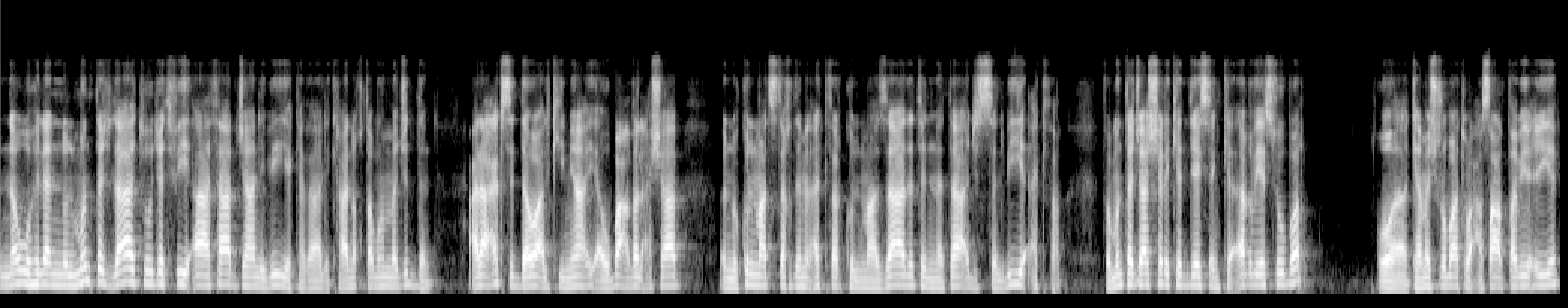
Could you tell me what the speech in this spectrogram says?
نوه لها انه المنتج لا توجد فيه آثار جانبية كذلك. هذه نقطة مهمة جدا. على عكس الدواء الكيميائي أو بعض الأعشاب أنه كل ما تستخدمه أكثر كل ما زادت النتائج السلبية أكثر. فمنتجات شركة ديسن كأغذية سوبر وكمشروبات وعصائر طبيعية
